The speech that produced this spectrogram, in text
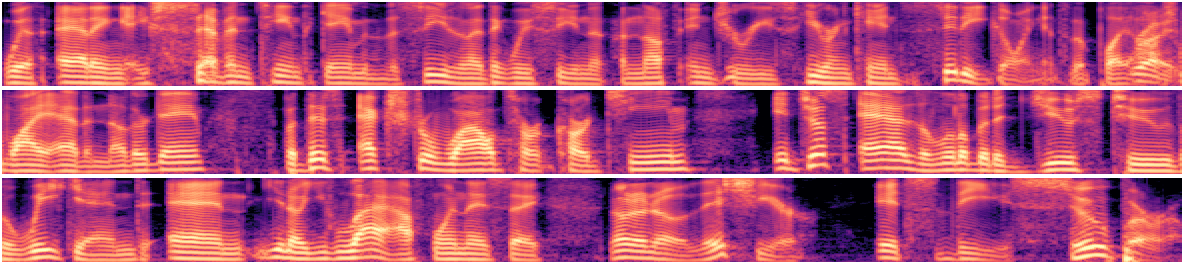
with adding a 17th game of the season. I think we've seen enough injuries here in Kansas City going into the playoffs. Right. Why add another game? But this extra wild card team, it just adds a little bit of juice to the weekend. And, you know, you laugh when they say, no, no, no, this year it's the super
